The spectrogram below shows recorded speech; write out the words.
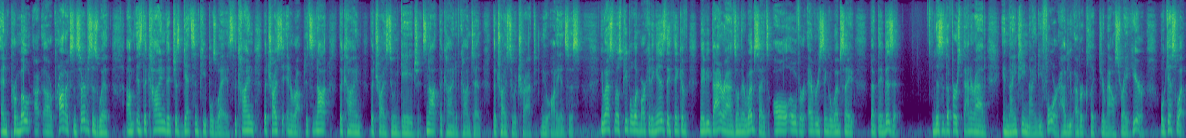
and promote our, our products and services with um, is the kind that just gets in people's way. It's the kind that tries to interrupt. It's not the kind that tries to engage. It's not the kind of content that tries to attract new audiences. You ask most people what marketing is, they think of maybe banner ads on their websites all over every single website that they visit. This is the first banner ad in 1994. Have you ever clicked your mouse right here? Well, guess what?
